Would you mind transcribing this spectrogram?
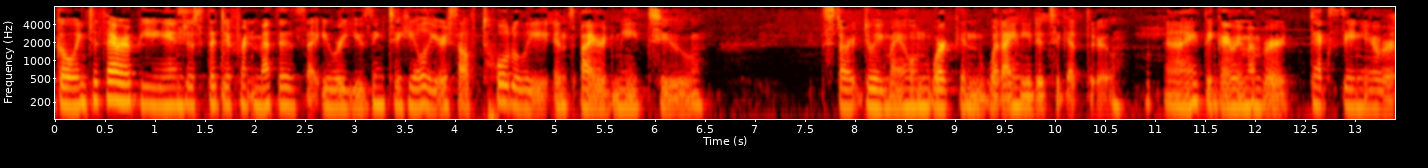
going to therapy and just the different methods that you were using to heal yourself totally inspired me to start doing my own work and what I needed to get through. And I think I remember texting you or,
